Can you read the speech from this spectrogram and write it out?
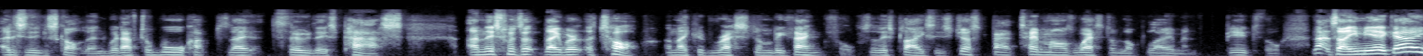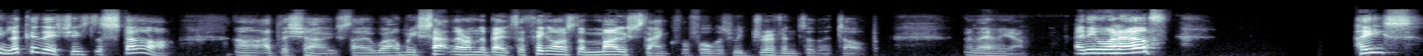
and this is in Scotland, would have to walk up to the, through this pass, and this was at, they were at the top and they could rest and be thankful. So this place is just about 10 miles west of Loch Lomond. Beautiful. And that's Amy again. Look at this. She's the star uh, at the show. So well, we sat there on the bench. The thing I was the most thankful for was we'd driven to the top. And there we go. Anyone else? Peace?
